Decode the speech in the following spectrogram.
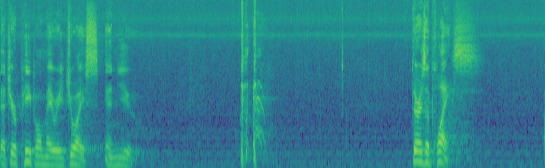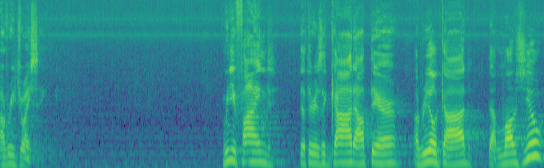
that your people may rejoice in you. there is a place of rejoicing. When you find that there is a God out there, a real God that loves you,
